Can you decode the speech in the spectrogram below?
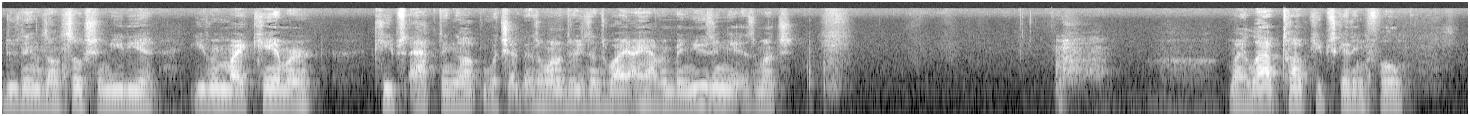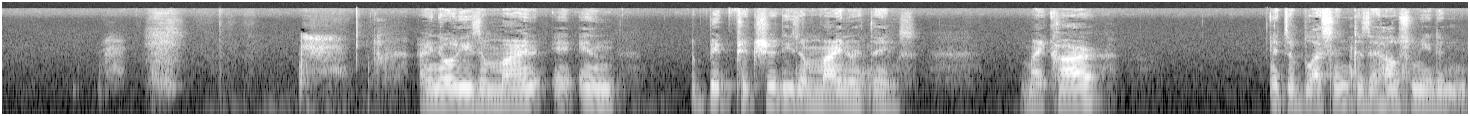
do things on social media, even my camera keeps acting up, which is one of the reasons why I haven't been using it as much. My laptop keeps getting full. I know these are mine in big picture, these are minor things. My car, it's a blessing because it helps me to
